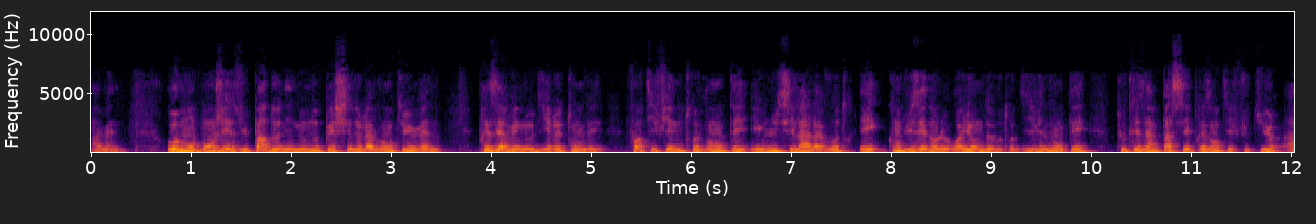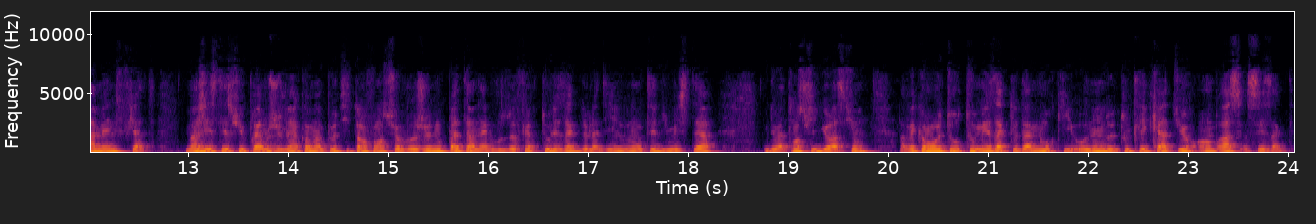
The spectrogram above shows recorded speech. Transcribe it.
Amen. Ô mon bon Jésus, pardonnez-nous nos péchés de la volonté humaine. Préservez-nous d'y retomber. Fortifiez notre volonté et unissez-la à la vôtre et conduisez dans le royaume de votre divine volonté toutes les âmes passées, présentes et futures. Amen. Fiat. Majesté suprême, je viens comme un petit enfant sur vos genoux paternels vous offrir tous les actes de la divine volonté du mystère de la transfiguration, avec en retour tous mes actes d'amour qui, au nom de toutes les créatures, embrassent ces actes.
